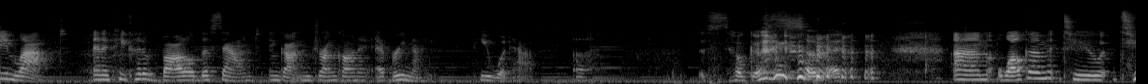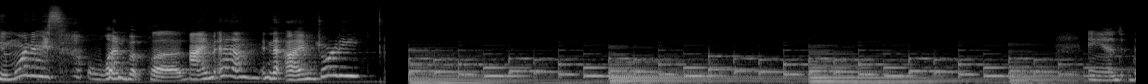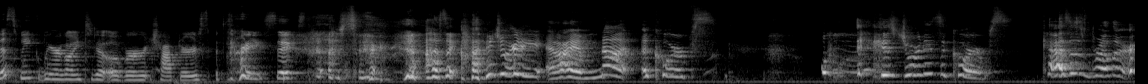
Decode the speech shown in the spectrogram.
She laughed, and if he could have bottled the sound and gotten drunk on it every night, he would have. Ugh. It's so good. So good. um, welcome to Two Mourners. One book club. I'm Em. And I'm Jordy. And this week we are going to go over chapters 36. I'm sorry. I was like, I'm Jordy, and I am not a corpse. Because Jordy's a corpse. Kaz's brother.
